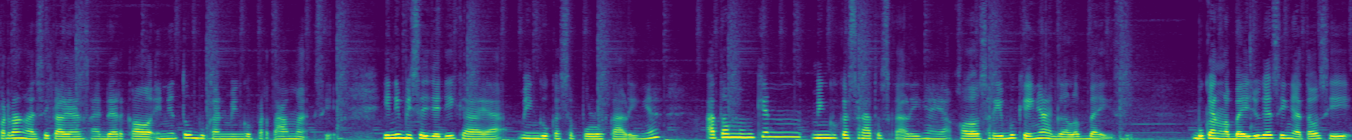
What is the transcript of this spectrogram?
pernah gak sih kalian sadar kalau ini tuh bukan minggu pertama sih? Ini bisa jadi kayak minggu ke 10 kalinya atau mungkin minggu ke 100 kalinya ya? Kalau 1000 kayaknya agak lebay sih. Bukan lebay juga sih nggak tahu sih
